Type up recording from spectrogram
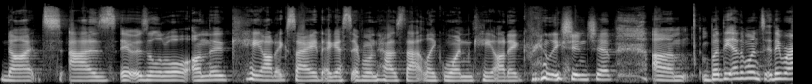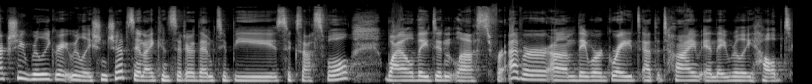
not as it was a little on the chaotic side. I guess everyone has that like one chaotic relationship. Um, but the other ones, they were actually really great relationships, and I consider them to be successful. While they didn't last forever, um, they were great at the time, and they really helped.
